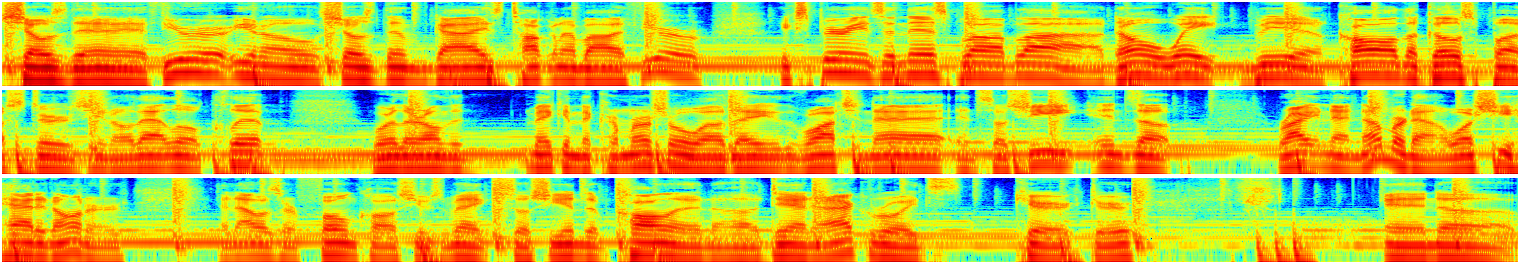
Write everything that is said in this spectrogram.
shows them, if you're, you know, shows them guys talking about if you're experiencing this, blah, blah, don't wait, be a, call the Ghostbusters, you know, that little clip where they're on the making the commercial while they watching that. And so she ends up writing that number down. Well, she had it on her, and that was her phone call she was making. So she ended up calling uh, Dan Aykroyd's character and uh,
